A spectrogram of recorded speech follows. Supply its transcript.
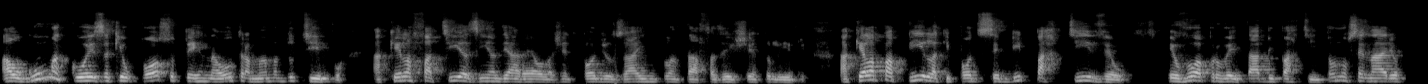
alguma coisa que eu posso ter na outra mama do tipo aquela fatiazinha de areola a gente pode usar e implantar, fazer enxerto livre. Aquela papila que pode ser bipartível, eu vou aproveitar bipartir. Então, no cenário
